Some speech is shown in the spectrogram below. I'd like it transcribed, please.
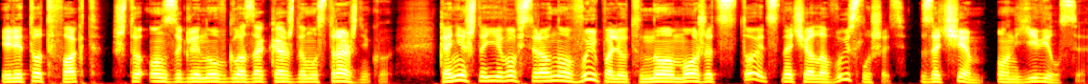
или тот факт, что он заглянул в глаза каждому стражнику. Конечно, его все равно выпалют, но, может, стоит сначала выслушать, зачем он явился.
